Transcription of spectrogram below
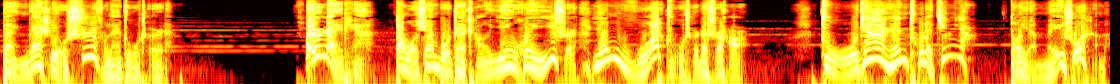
本该是由师傅来主持的。而那天，当我宣布这场阴婚仪式由我主持的时候，主家人除了惊讶，倒也没说什么。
